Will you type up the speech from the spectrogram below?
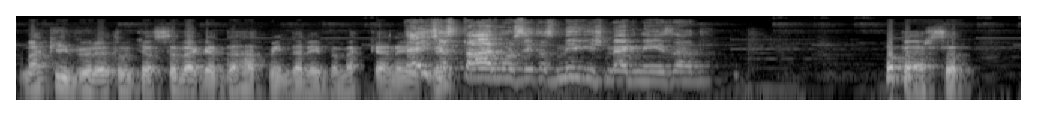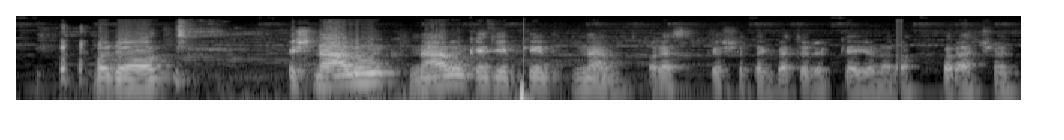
már kívülről tudja a szöveget, de hát minden évben meg kell Te is nézni. a Star Wars-ét, azt mégis megnézed. Na persze. Vagy a... És nálunk, nálunk egyébként nem a reszkesetek betörőkkel jön el a karácsony.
